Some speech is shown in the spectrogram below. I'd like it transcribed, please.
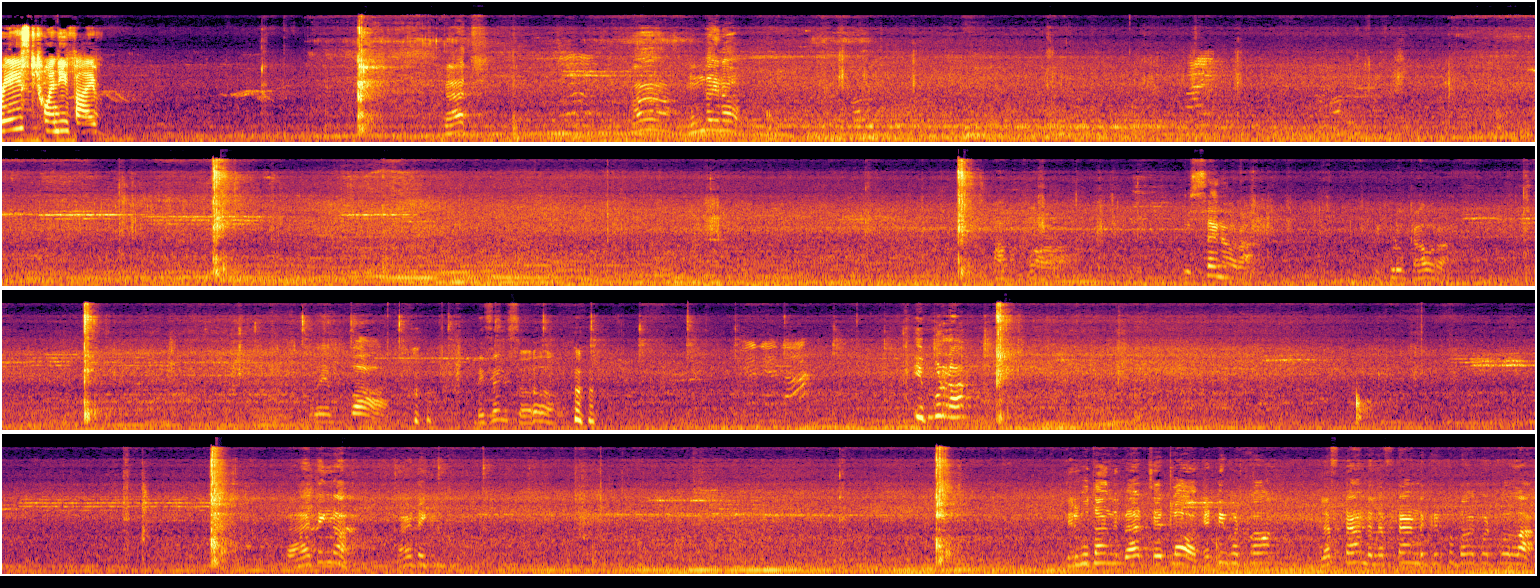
Raised 25. ಕ್ಯಾಚ್ ಹಾ మిస్ అయినవరా ఇప్పుడు కావురా అబ్బా డిఫెన్స్ ఇప్పుడు రా బ్యాటింగ్ రా బ్యాటింగ్ తిరుగుతుంది బ్యాట్ చేతిలో గట్టి పట్టుకో left hand left hand grip బాగా పట్టుకోవాలా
